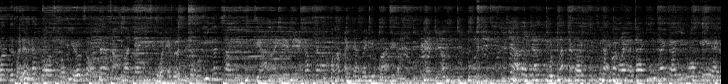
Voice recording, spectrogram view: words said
มังเกคือมาเด้อนั่งนอนตัวพี่รถสองหน้าสามบาทใหญ่ชื่อว่าในเบิร์ดเจ้าบุญที่เงินใจเสียหายเย่แม่คำนางขอแต่จังและยิ้มหวานให้หน่อยจะได้กี่ร้อยอย่า เราจะหมุนมันจะลอยที่ไหนก็ลอยละใจผู้ใครใครโอเคด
